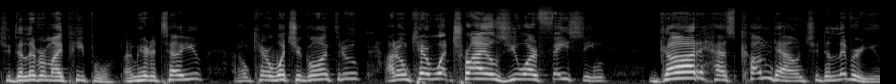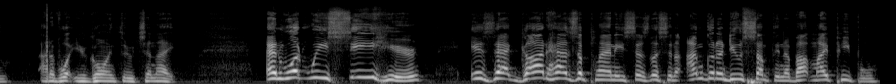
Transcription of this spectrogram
to deliver my people. I'm here to tell you, I don't care what you're going through, I don't care what trials you are facing. God has come down to deliver you out of what you're going through tonight. And what we see here is that God has a plan. He says, Listen, I'm going to do something about my people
